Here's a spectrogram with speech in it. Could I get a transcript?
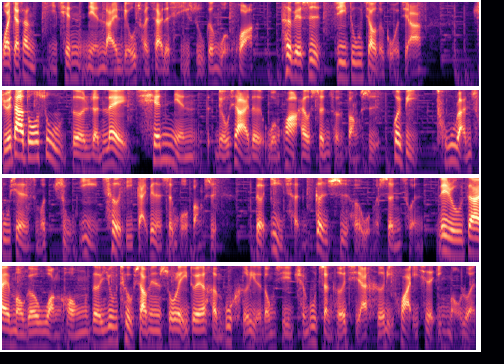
外加上几千年来流传下来的习俗跟文化，特别是基督教的国家，绝大多数的人类千年留下来的文化还有生存方式，会比突然出现什么主义彻底改变的生活方式。的议程更适合我们生存。例如，在某个网红的 YouTube 上面说了一堆很不合理的东西，全部整合起来合理化一切的阴谋论。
